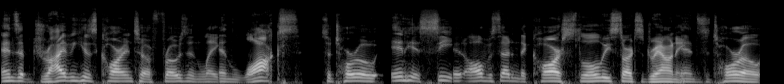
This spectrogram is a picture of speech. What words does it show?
ends up driving his car into a frozen lake and locks Satoru in his seat. And all of a sudden, the car slowly starts drowning. And Satoru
